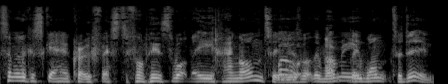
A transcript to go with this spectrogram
Something like a scarecrow festival is what they hang on to, Well, is what they I want. they want to do.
